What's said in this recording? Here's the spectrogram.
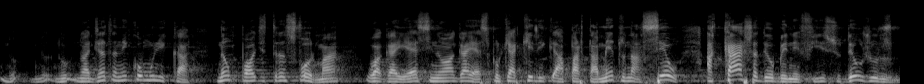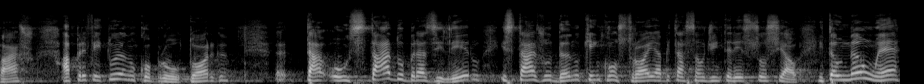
não, não, adianta nem comunicar, não pode transformar o HIS em não HS, porque aquele apartamento nasceu, a Caixa deu benefício, deu juros baixos, a Prefeitura não cobrou outorga, eh, tá, o Estado brasileiro está ajudando quem constrói habitação de interesse social. Então não é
